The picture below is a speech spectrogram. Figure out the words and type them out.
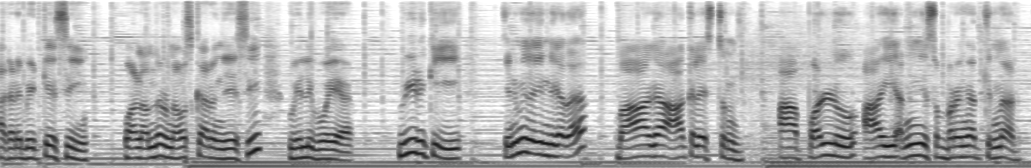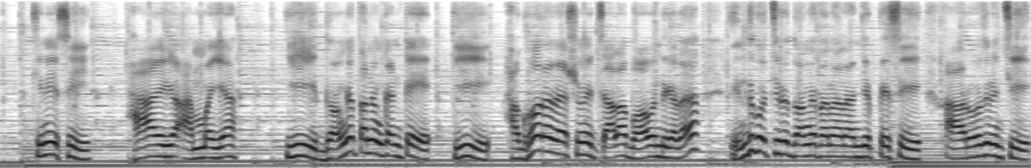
అక్కడ పెట్టేసి వాళ్ళందరూ నమస్కారం చేసి వెళ్ళిపోయారు. వీడికి ఎనిమిది అయింది కదా? బాగా ఆకలిస్తుంది. ఆ పళ్ళు ఆయి అన్నీ శుభ్రంగా తిన్నాడు. తినేసి హాయిగా అమ్మయ్య ఈ దొంగతనం కంటే ఈ అఘోర వేషమే చాలా బాగుంది కదా? ఎందుకు వచ్చిన దొంగతనాన్ని అని చెప్పేసి ఆ రోజు నుంచి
